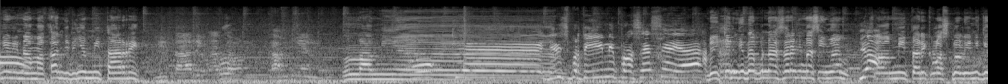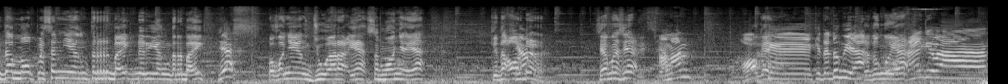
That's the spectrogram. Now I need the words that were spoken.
Ini dinamakan jadinya mie tarik. Mie tarik atau lamian. Lamian. Oke, jadi seperti ini prosesnya ya. Bikin kita penasaran nih Mas Imam. Ya. Kalau mie tarik losdol ini kita mau pesen yang terbaik dari yang terbaik. Yes, Pokoknya yang juara ya semuanya ya. Kita order. Siap Mas ya? aman? Oke, Oke. kita tunggu ya. Kita tunggu ya. Thank you, Bang.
